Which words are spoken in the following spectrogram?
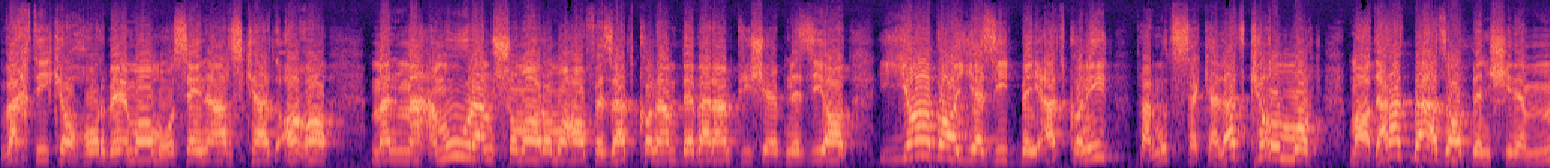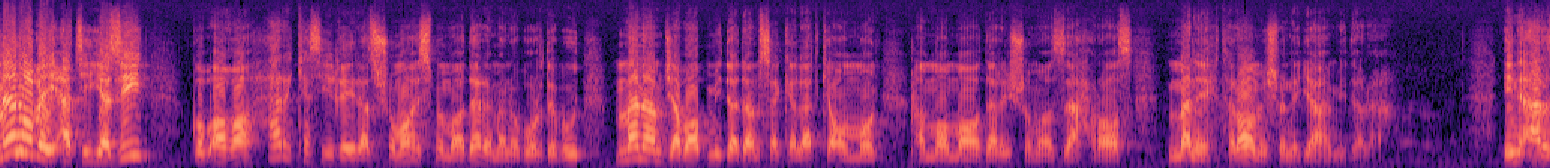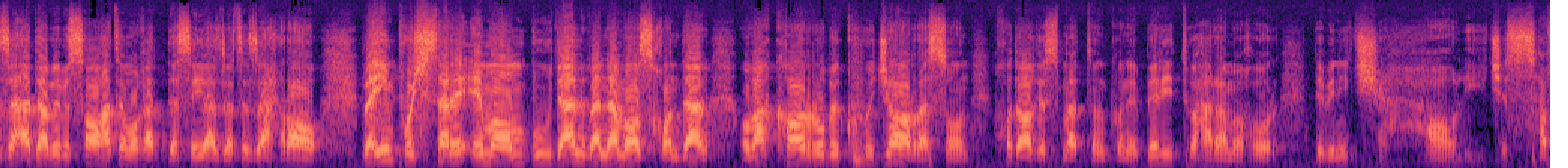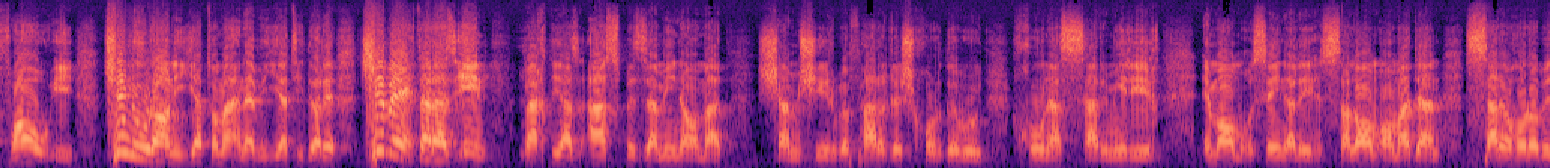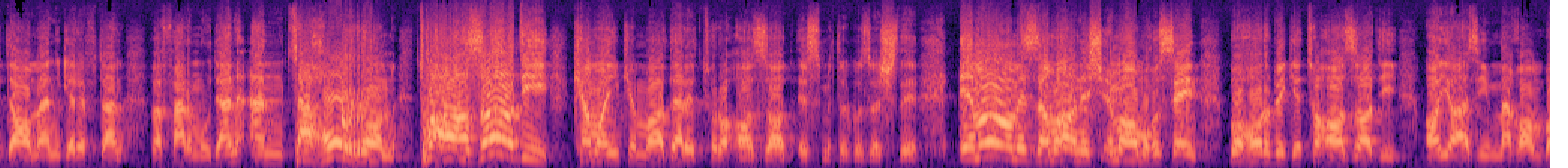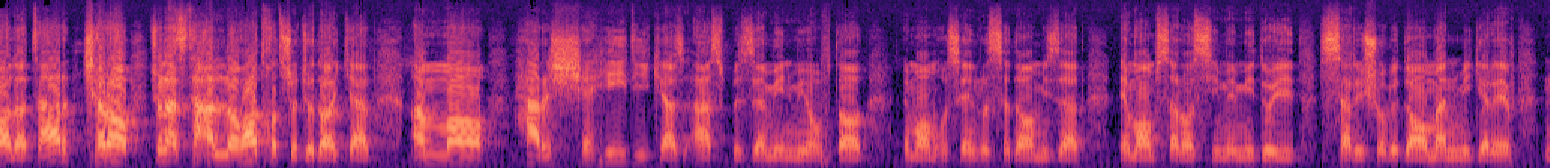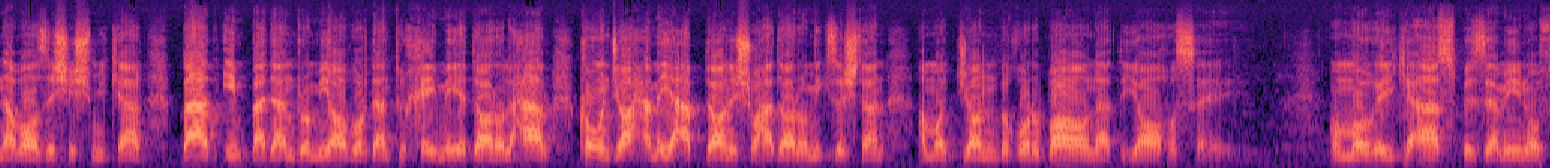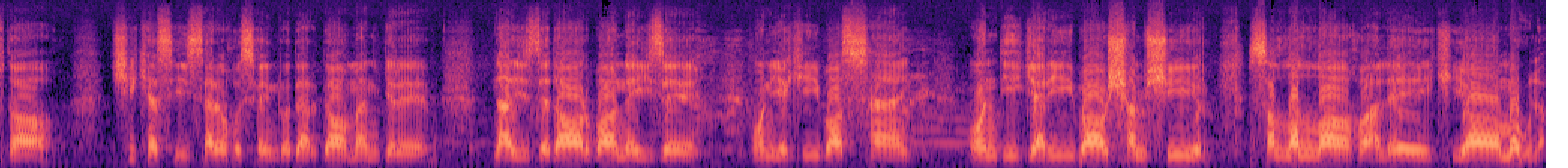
وقتی که هر به امام حسین عرض کرد آقا من معمورم شما رو محافظت کنم ببرم پیش ابن زیاد یا با یزید بیعت کنید فرمود سکلت که امک مادرت به عذاب بنشینه منو بیعت یزید گفت آقا هر کسی غیر از شما اسم مادر منو برده بود منم جواب می‌دادم سکلت که امک اما مادر شما زهراست من احترامش رو نگه میدارم. این عرض ادب به ساحت مقدسه حضرت زهرا و این پشت سر امام بودن و نماز خوندن اون وقت کار رو به کجا رسون؟ خدا قسمتتون کنه برید تو حرم هر ببینید چه حالی چه صفایی چه نورانیت و معنویتی داره چه بهتر از این؟ وقتی از اسب زمین آمد شمشیر به فرقش خورده بود خون از سر میریخت. امام حسین علیه السلام آمدن سر رو به دامن گرفتن و فرمودن انت حرون تو آزادی! کما اینکه مادر تو رو آزاد اسم تو گذاشته. امام زمانش امام حسین به هر بگه تو آزادی. آیا از این مقام بالاتر؟ چرا؟ چون از تعلقات خودش جدا کرد. اما هر شهیدی که از اسب زمین میافتاد امام حسین رو صدا می‌زد. امام سراسیمه میدوید. سرش رو به دامن می‌گرفت. نوازشش می‌کرد. بعد این بدن رو می آوردن تو خیمه دارالحرب که اونجا همه ابدان شهدا رو میگذاشتن. اما جان به قربانت یا حسین. اون موقعی که اسب زمین افتاد چه کسی سر حسین رو در دامن گرفت؟ نیزه دار با نیزه. اون یکی با سنگ. اون دیگری با شمشیر صلی الله علیک یا مولا.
